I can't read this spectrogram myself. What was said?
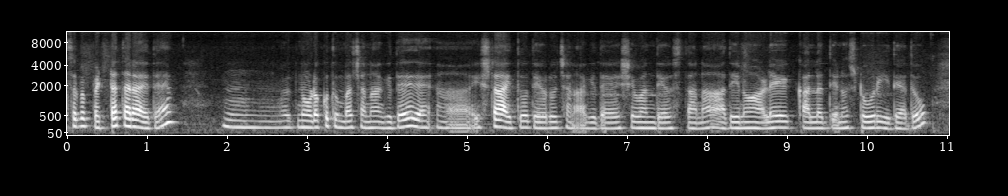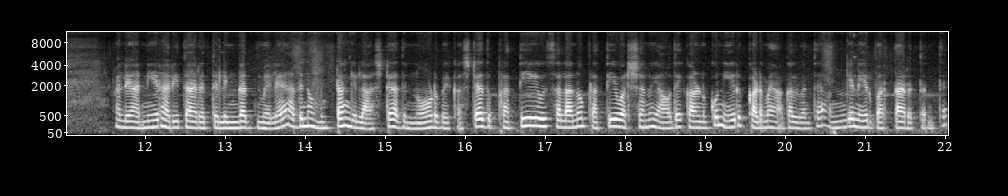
ಸ್ವಲ್ಪ ಬೆಟ್ಟ ಥರ ಇದೆ. ನೋಡೋಕ್ಕೂ ತುಂಬ ಚೆನ್ನಾಗಿದೆ. ಇಷ್ಟ ಆಯಿತು ದೇವರು ಚೆನ್ನಾಗಿದೆ. ಶಿವನ ದೇವಸ್ಥಾನ ಅದೇನೋ ಹಳೆ ಕಾಲದ್ದೇನೋ ಸ್ಟೋರಿ ಇದೆ ಅದು. ಅಲ್ಲಿ ಆ ನೀರು ಹರಿತಾ ಇರುತ್ತೆ ಲಿಂಗದ ಮೇಲೆ ಅದನ್ನು ಮುಟ್ಟಂಗಿಲ್ಲ. ಅಷ್ಟೇ ಅದನ್ನು ನೋಡಬೇಕಷ್ಟೇ. ಅದು ಪ್ರತಿ ಸಲವೂ ಪ್ರತಿ ವರ್ಷವೂ ಯಾವುದೇ ಕಾರಣಕ್ಕೂ ನೀರು ಕಡಿಮೆ ಆಗಲ್ವಂತೆ. ಹಂಗೆ ನೀರು ಬರ್ತಾ ಇರುತ್ತಂತೆ.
